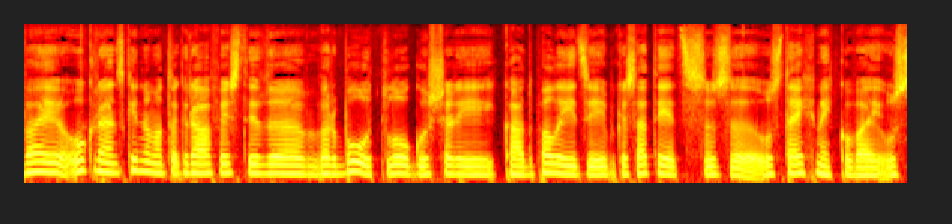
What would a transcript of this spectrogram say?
Vai Ukrainas kinematogrāfisti ir varbūt lūguši arī kādu palīdzību, kas attiecas uz, uz tehniku vai uz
